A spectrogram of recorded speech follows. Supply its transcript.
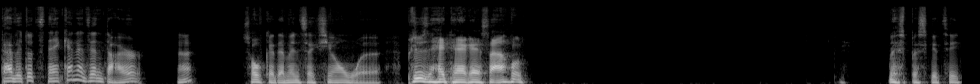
T'avais tout. C'était un Canadian Tire. Hein? Sauf que t'avais une section euh, plus intéressante. Mais c'est parce que, tu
